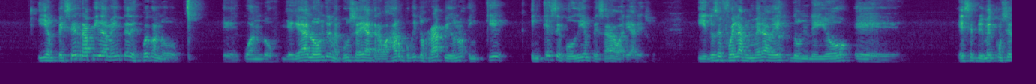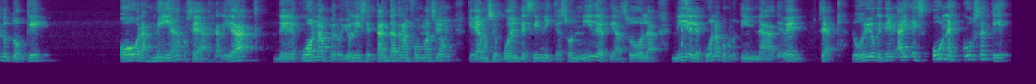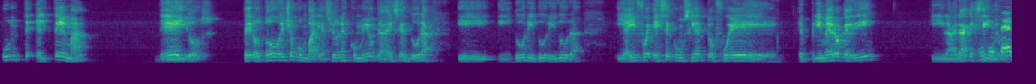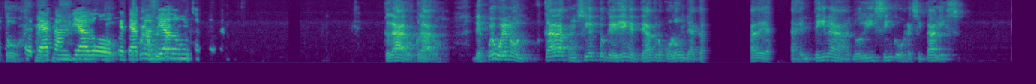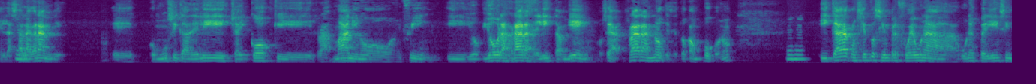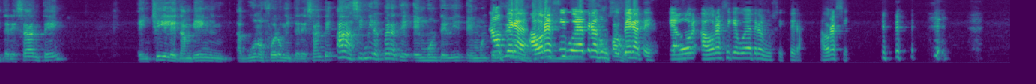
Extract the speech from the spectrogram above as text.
Y empecé rápidamente después cuando, eh, cuando llegué a Londres, me puse ahí a trabajar un poquito rápido, ¿no? En qué, en qué se podía empezar a variar eso. Y entonces fue la primera vez donde yo... Eh, ese primer concierto toqué obras mías, o sea, en realidad de Lecuona, pero yo le hice tanta transformación que ya no se pueden decir ni que son ni de Piazzolla ni de Lecuona porque no tienen nada que ver. O sea, lo único que tiene hay es una excusa que un te, el tema de sí. ellos, pero todo hecho con variaciones conmigo que a veces dura y, y dura y dura y dura. Y ahí fue, ese concierto fue el primero que di y la verdad que sí, que me te, gustó. Que te ha cambiado, que te ha cambiado muchas cosas. Claro, claro. Después, bueno, cada concierto que di en el Teatro Colón de acá de Argentina, yo di cinco recitales en la sala grande, eh, con música de Liszt, Tchaikovsky, Rachmaninoff, en fin, y, y, obras raras de Liszt también. O sea, raras no, que se toca un poco, ¿no? Uh -huh. Y cada concierto siempre fue una, una experiencia interesante. En Chile también algunos fueron interesantes. Ah, sí, mira, espérate, en, Montevideo. En Montevideo no, espera, ahora sí voy a traducir, espérate, que ahora, ahora sí que voy a traducir, espera, ahora sí.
